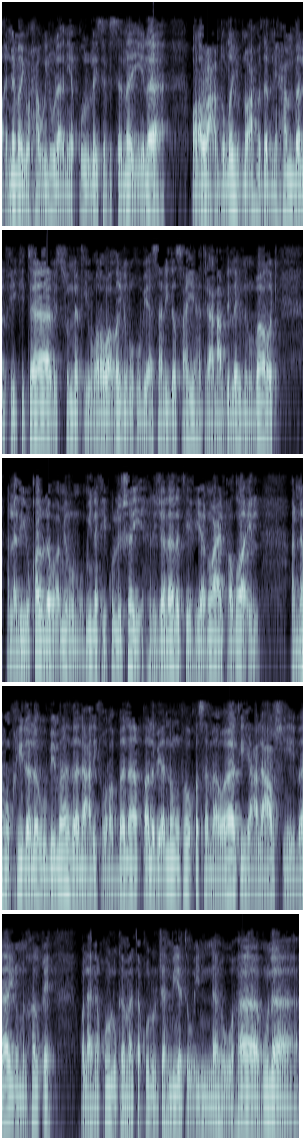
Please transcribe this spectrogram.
وإنما يحاولون أن يقولوا ليس في السماء إله وروى عبد الله بن أحمد بن حنبل في كتاب السنة وروى غيره بأسانيد صحيحة عن عبد الله بن مبارك الذي يقال له أمير المؤمنين في كل شيء لجلالته في أنواع الفضائل. أنه قيل له بماذا نعرف ربنا؟ قال بأنه فوق سماواته على عرشه باين من خلقه ولا نقول كما تقول الجهمية إنه ها هنا.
